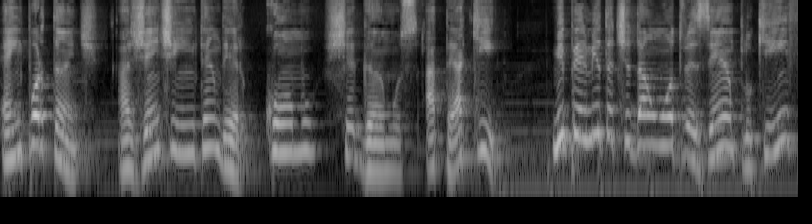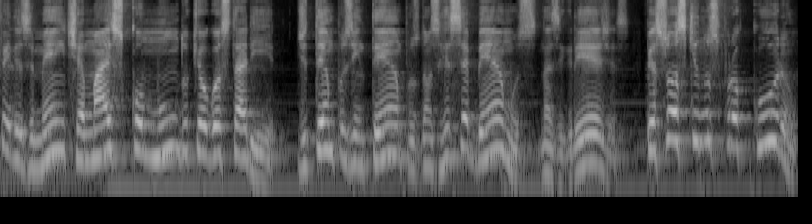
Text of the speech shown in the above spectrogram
É importante a gente entender como chegamos até aqui. Me permita te dar um outro exemplo que, infelizmente, é mais comum do que eu gostaria. De tempos em tempos, nós recebemos nas igrejas pessoas que nos procuram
